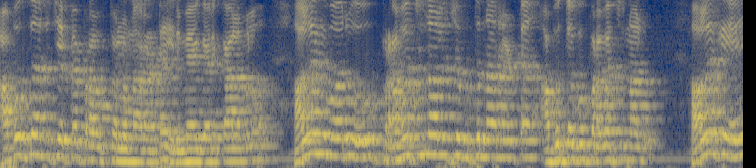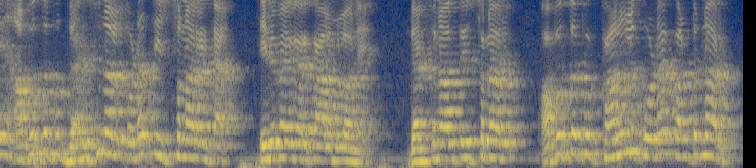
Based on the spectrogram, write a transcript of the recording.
అబద్ధాన్ని చెప్పే ప్రవక్తలు ఉన్నారంట ఇర్మియా గారి కాలంలో. అలాగే వారు ప్రవచనాలు చెబుతున్నారంట అబద్ధపు ప్రవచనాలు. అలాగే అబద్ధపు దర్శనాలు కూడా తీస్తున్నారంట ఇర్మియా గారి కాలంలోనే. దర్శనాలు తీస్తున్నారు. అబద్ధపు కళలు కూడా కంటున్నారు.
